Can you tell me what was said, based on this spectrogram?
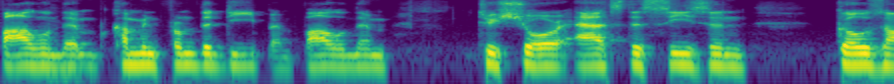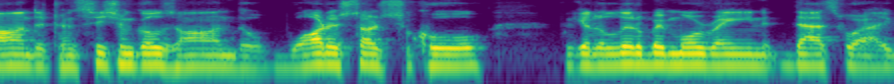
following them coming from the deep and follow them to shore as the season goes on, the transition goes on, the water starts to cool. We get a little bit more rain. That's where I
